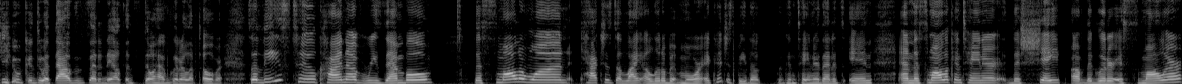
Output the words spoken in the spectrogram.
you could do a thousand set of nails and still have glitter left over so these two kind of resemble the smaller one catches the light a little bit more. It could just be the, the container that it's in. And the smaller container, the shape of the glitter is smaller,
